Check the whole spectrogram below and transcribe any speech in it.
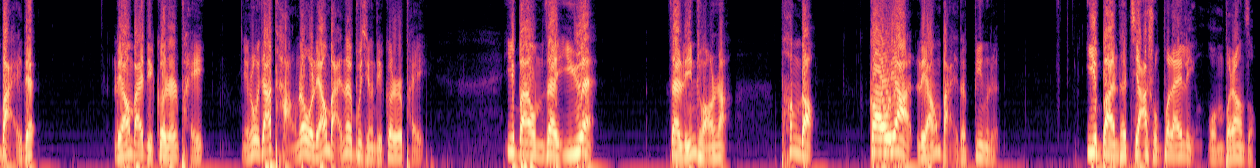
百的，两百得个人赔。你说我家躺着，我两百那不行，得个人赔。一般我们在医院，在临床上。碰到高压两百的病人，一般他家属不来领，我们不让走。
